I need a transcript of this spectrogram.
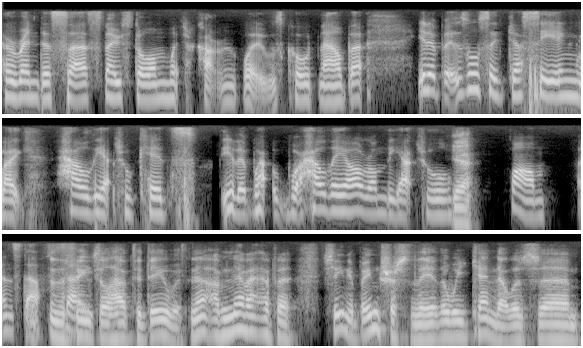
horrendous uh, snowstorm, which I can't remember what it was called now, but you know, but it's also just seeing like how the actual kids, you know, wh- how they are on the actual Yeah. farm and stuff. and the so, things they'll have to deal with. No, I've never ever seen it, but interestingly, at the weekend I was um,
